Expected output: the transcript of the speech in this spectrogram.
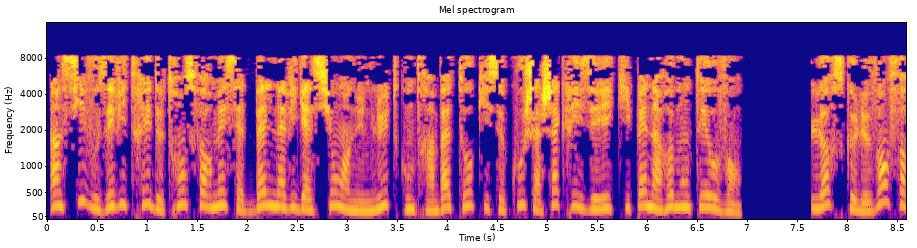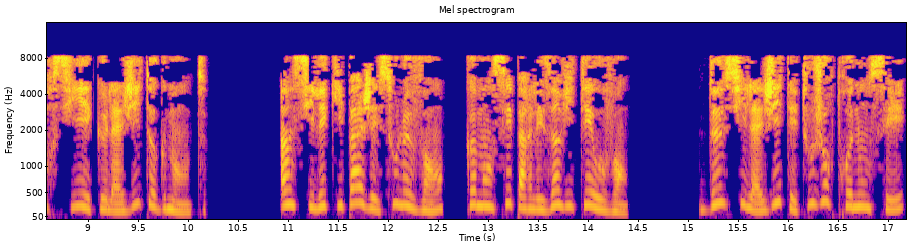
Ainsi vous éviterez de transformer cette belle navigation en une lutte contre un bateau qui se couche à chaque risée et qui peine à remonter au vent. Lorsque le vent forcit et que la gîte augmente. Ainsi l'équipage est sous le vent, commencez par les inviter au vent. 2. Si la gîte est toujours prononcée,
